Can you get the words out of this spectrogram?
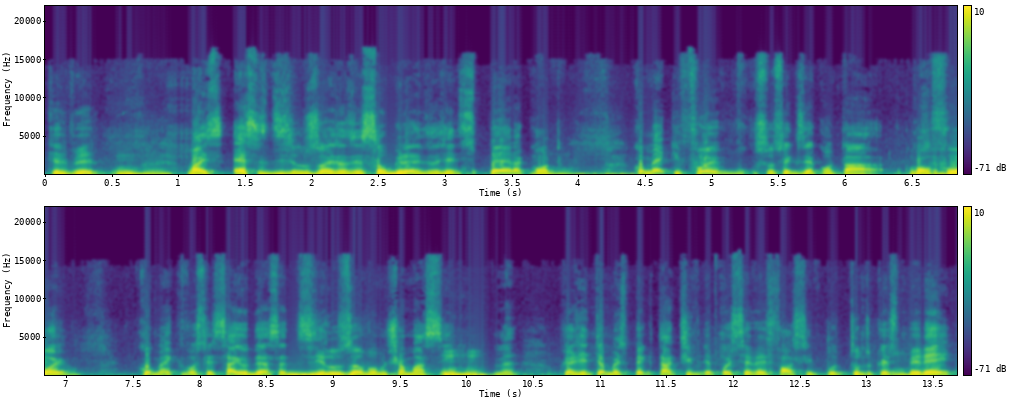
que eu vejo. Uhum. Mas essas desilusões às vezes são grandes. A gente espera, conta. Como é que foi, se você quiser contar Com qual certeza. foi? Como é que você saiu dessa desilusão, vamos chamar assim? Uhum. Né? Porque a gente tem uma expectativa e depois você vê e fala assim, por tudo Uhum. que eu esperei,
